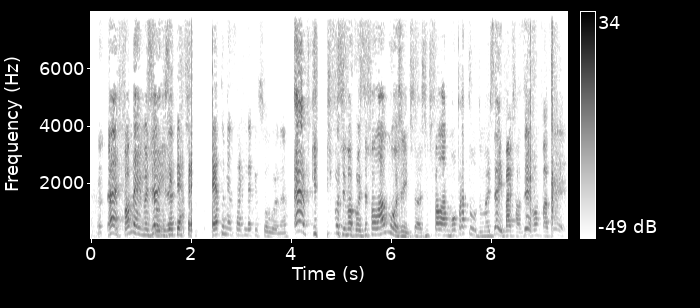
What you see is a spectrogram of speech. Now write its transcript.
é, amei, mas e aí? Você né? interpreta a mensagem da pessoa, né? É, porque, tipo assim, uma coisa é você falar amor, gente. A gente fala amor pra tudo, mas e aí, vai fazer? Vamos fazer?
